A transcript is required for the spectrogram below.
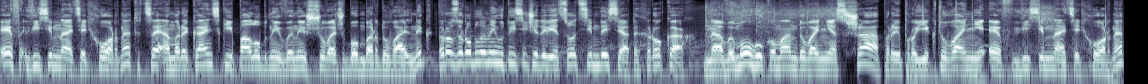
F-18 Hornet – це американський палубний винищувач-бомбардувальник, розроблений у 1970-х роках. На вимогу командування США при проєктуванні F-18 Hornet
